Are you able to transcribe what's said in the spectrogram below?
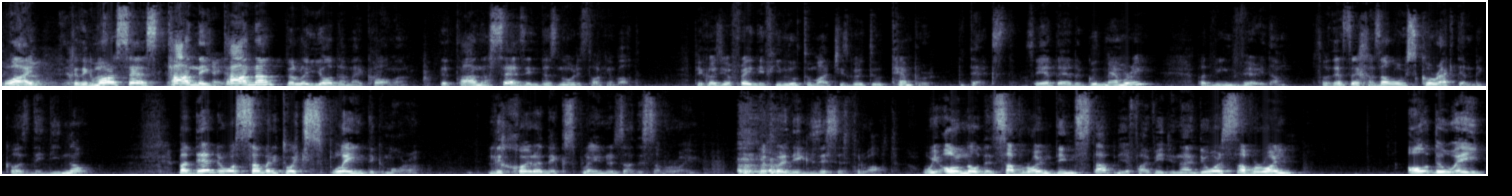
Why? Because the Gemara says, Tane Tana velo yoda koma. The Tana says and doesn't know what he's talking about. Because you're afraid if he knew too much, he's going to temper the text. So you have to have a good memory, but being very dumb. So that's why Chazal always correct them, because they didn't know. But then there was somebody to explain the Gemara. Lechoira, the explainers are the Savaroim. Lechoira, they existed throughout. We all know that Savaroim didn't stop near 589. There were Savaroim all the way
